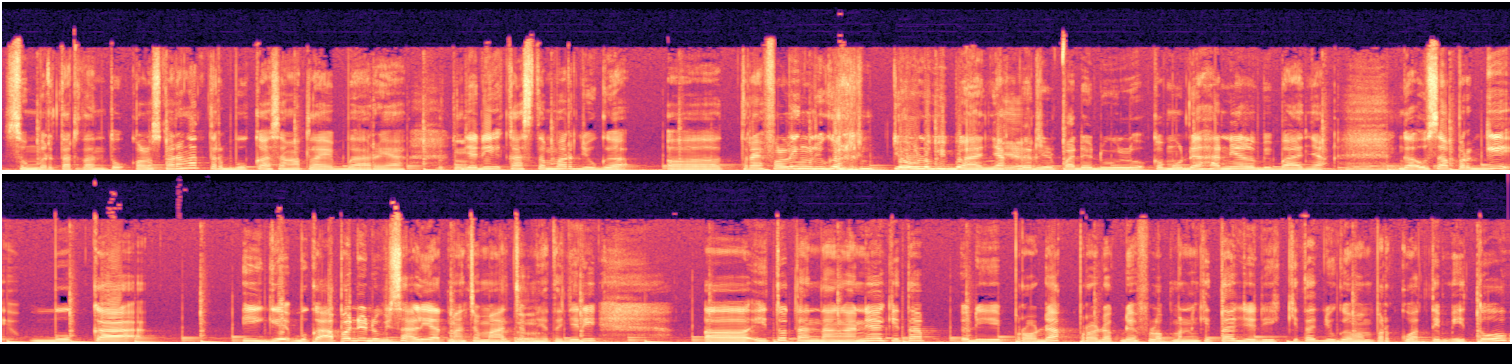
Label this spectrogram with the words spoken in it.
sumber tertentu. Kalau sekarang kan terbuka sangat lebar ya. Betul. jadi customer juga eh, traveling juga jauh lebih banyak Iya. daripada dulu. Kemudahannya lebih banyak. Nggak usah pergi buka IG buka apa dia udah bisa lihat macam-macam gitu. Jadi eh, itu tantangannya kita di produk produk development kita jadi kita juga memperkuat tim itu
